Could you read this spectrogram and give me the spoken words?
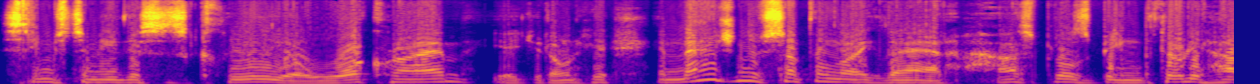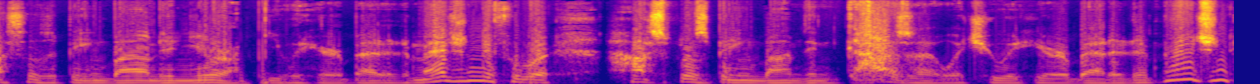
Seems to me this is clearly a war crime. Yet you don't hear. Imagine if something like that, hospitals being 30 hospitals being bombed in Europe, you would hear about it. Imagine if it were hospitals being bombed in Gaza, which you would hear about it. Imagine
